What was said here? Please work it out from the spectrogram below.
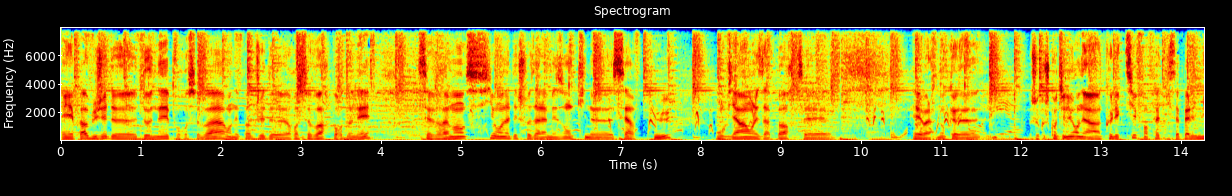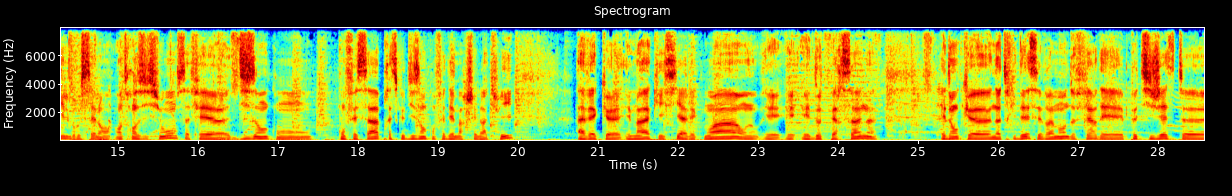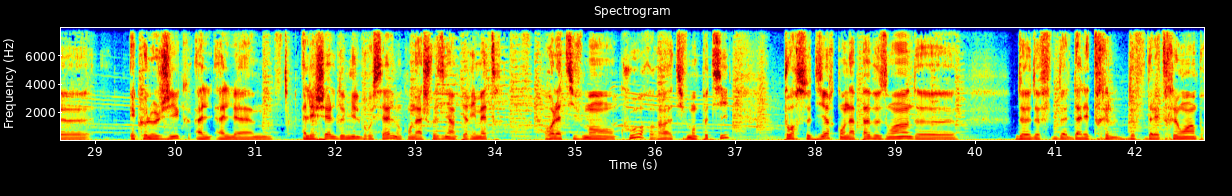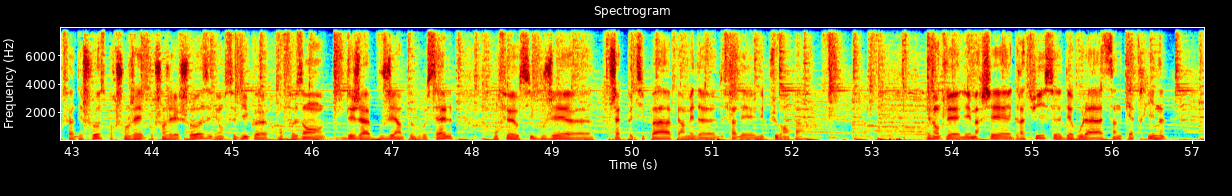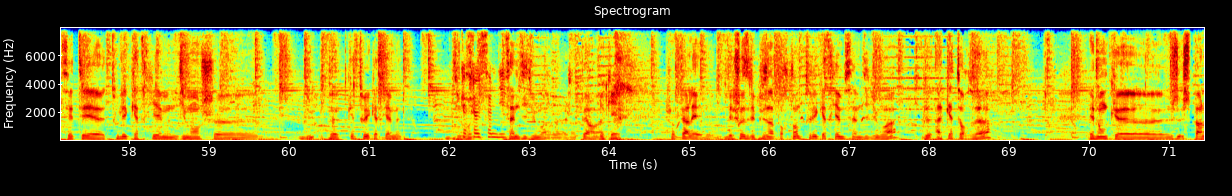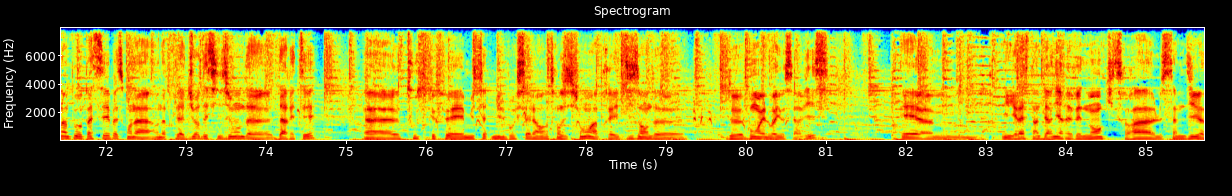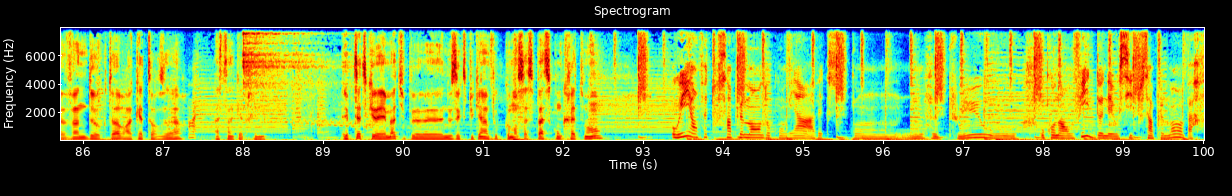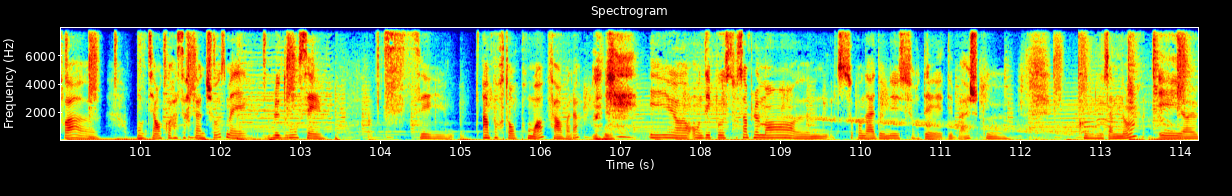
Et il n'est pas obligé de donner pour recevoir, on n'est pas obligé de recevoir pour donner. C'est vraiment si on a des choses à la maison qui ne servent plus, on vient, on les apporte. Et, voilà. Donc euh, je, continue. On est un collectif en fait qui s'appelle 1000 Bruxelles en, transition. Ça fait euh, 10 ans qu'on qu'on fait ça, presque 10 ans qu'on fait des marchés gratuits avec euh, Emma qui est ici avec moi et, d'autres personnes. Et donc euh, notre idée c'est vraiment de faire des petits gestes euh, écologiques à, à l'échelle de 1000 Bruxelles. Donc on a choisi un périmètre relativement court, relativement petit, pour se dire qu'on n'a pas besoin de de- de- de- d'aller très de- d'aller très loin pour faire des choses pour changer pour changer les choses et on se dit qu'en faisant déjà bouger un peu Bruxelles on fait aussi bouger euh, chaque petit pas permet de, de faire des, des plus grands pas et donc les, les marchés gratuits se déroulent à Sainte-Catherine c'était euh, tous les quatrièmes dimanches euh, du- euh, tous les quatrièmes Quatrième samedi. samedi du mois voilà, j'en perds, Ok. je vais faire les, les choses les plus importantes tous les quatrièmes samedis du mois de, à 14h. Et donc, euh, je, je parle un peu au passé parce qu'on a, on a pris la dure décision d'arrêter euh, tout ce que fait 1000 Bruxelles en transition après 10 ans de, de bons et loyaux services. Et, euh, il reste un dernier événement qui sera le samedi euh, 22 octobre à 14h Ouais. à Sainte-Catherine. Et peut-être que Emma, tu peux nous expliquer un peu comment ça se passe concrètement Oui, en fait, tout simplement. Donc, on vient avec ce qu'on ne veut plus ou, ou qu'on a envie de donner aussi, tout simplement. Parfois, euh, on tient encore à certaines choses, mais le don, c'est c'est important pour moi. Enfin, voilà. Et euh, on dépose tout simplement euh, ce qu'on a donné sur des, des bâches que que nous amenons et, euh,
